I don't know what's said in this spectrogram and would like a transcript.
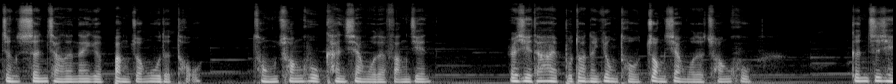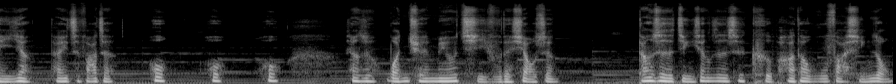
正伸长着那个棒状物的头，从窗户看向我的房间，而且它还不断的用头撞向我的窗户，跟之前一样，它一直发着“吼吼吼”。像是完全没有起伏的笑声，当时的景象真的是可怕到无法形容。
